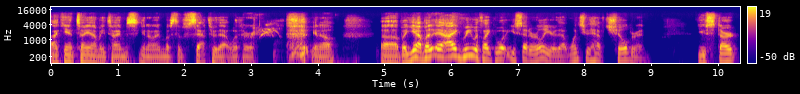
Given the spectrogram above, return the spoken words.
I can't tell you how many times you know I must have sat through that with her. you know, uh, but yeah, but I agree with like what you said earlier that once you have children, you start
